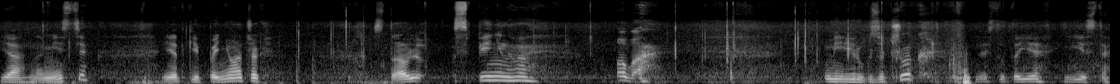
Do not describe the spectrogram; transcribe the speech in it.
Я на місці. Є такий пеньочок. Ставлю спінінга. Оба. Мій рюкзачок. Десь тут є їсти.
